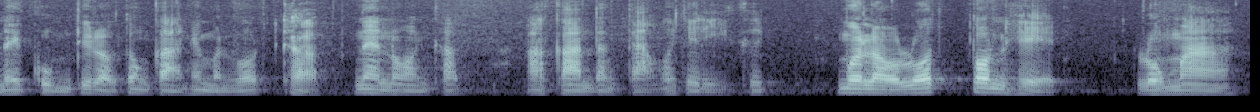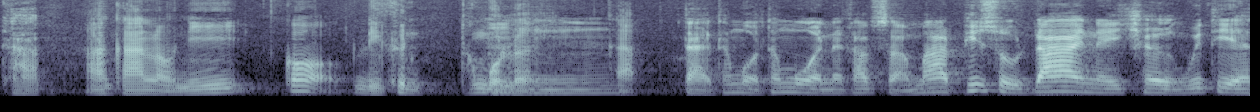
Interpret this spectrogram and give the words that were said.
ในกลุ่มที่เราต้องการให้มันลดครับแน่นอนครับ อาการต่างๆก็จะดีขึ้น เมื่อเราลดต้นเหตุลงมาครับอาการเหล่านี้ก็ดีขึ้นทั้งหมดเลยอืมครับแต่ทั้งหมดทั้งมวลนะครับ สามารถพิสูจน์ได้ในเชิงวิทยา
